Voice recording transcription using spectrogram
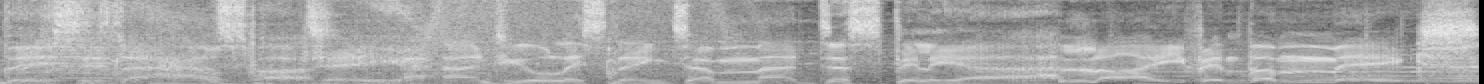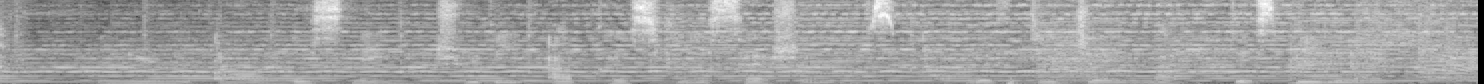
This is the House Party, and you're listening to Matt Despilia live in the mix. You are listening to the Après Ski Sessions with DJ Matt Despilia.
